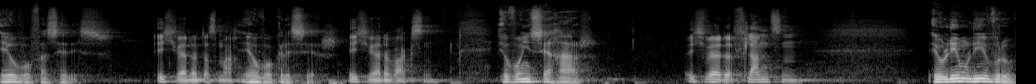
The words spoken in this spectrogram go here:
Eu vou fazer isso. Ich werde das machen. Eu vou crescer. Ich werde wachsen. Eu vou encerrar. Ich werde pflanzen. Eu li um livro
